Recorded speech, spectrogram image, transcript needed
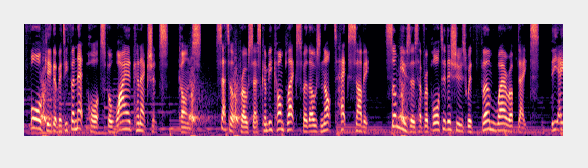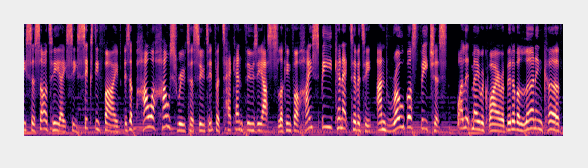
4 gigabit Ethernet ports for wired connections. Cons. Setup process can be complex for those not tech-savvy. Some users have reported issues with firmware updates. The Asus RTAC65 is a powerhouse router suited for tech enthusiasts looking for high-speed connectivity and robust features. While it may require a bit of a learning curve,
